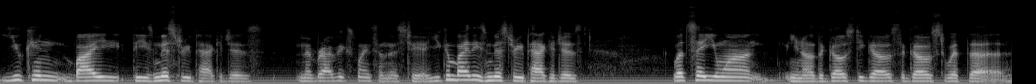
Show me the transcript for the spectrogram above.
you can buy these mystery packages. Remember I've explained some of this to you. You can buy these mystery packages. Let's say you want you know the ghosty ghost the ghost with the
